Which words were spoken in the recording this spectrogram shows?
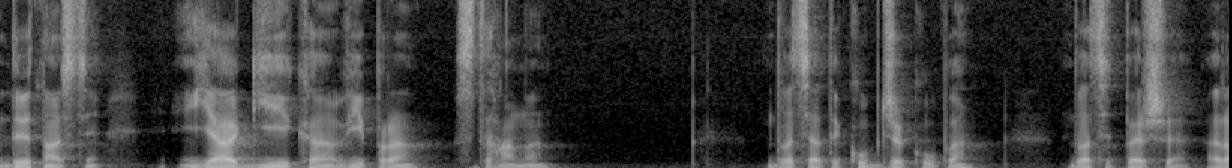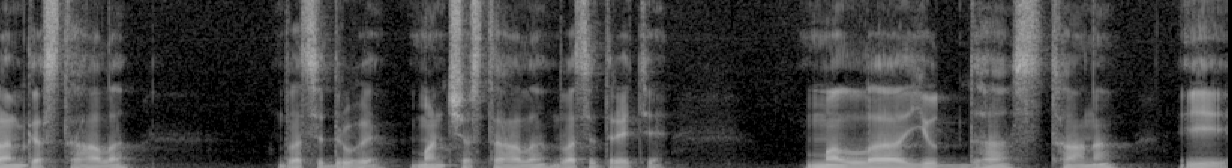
19 Ягіка Віпра Стгана. 20 Кубджа Купа. 21 Ранга Стгала. 22 Манча Стгала, 23 Малаюдга Стхана і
